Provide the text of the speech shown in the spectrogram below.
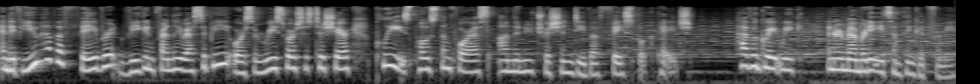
And if you have a favorite vegan friendly recipe or some resources to share, please post them for us on the Nutrition Diva Facebook page. Have a great week and remember to eat something good for me.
